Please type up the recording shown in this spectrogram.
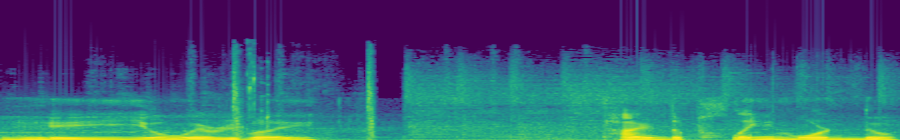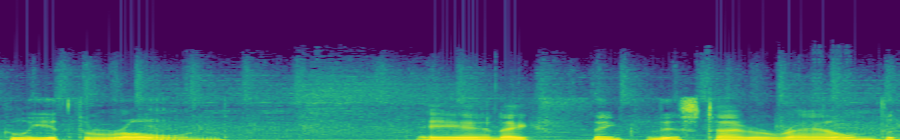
Hey yo everybody. Time to play more Nuclear Throne. And I think this time around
